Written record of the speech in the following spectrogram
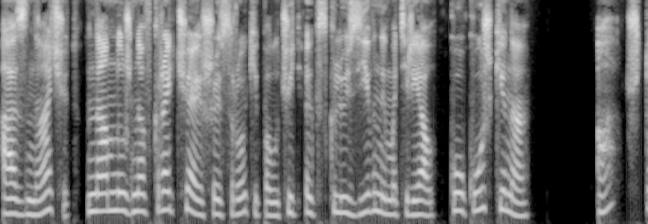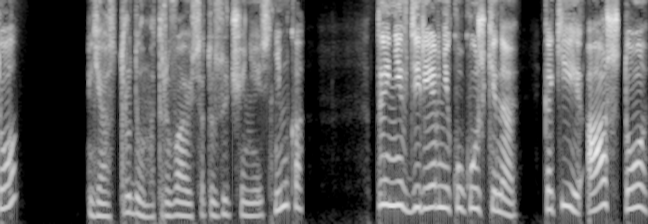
А значит, нам нужно в кратчайшие сроки получить эксклюзивный материал Кукушкина. А, что? Я с трудом отрываюсь от изучения снимка. Ты не в деревне Кукушкина. Какие «а», «что»?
